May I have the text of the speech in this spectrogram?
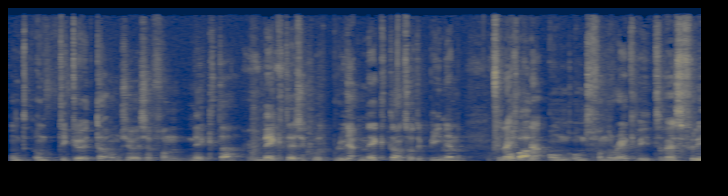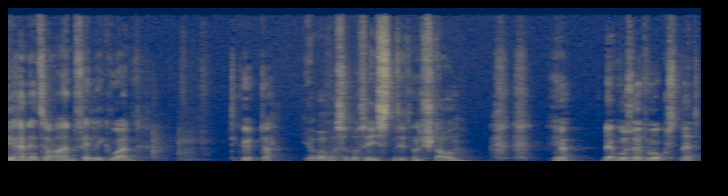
Und, und die Götter haben sie also von Nektar, und Nektar ist ja gut, Blütennektar und so die Bienen, Vielleicht, aber, na- und, und von Ragweed. Weil es früher nicht so anfällig waren, die Götter. Ja, aber was, was essen die dann? Stauen? Ja. Na, wo es halt wächst, nicht?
